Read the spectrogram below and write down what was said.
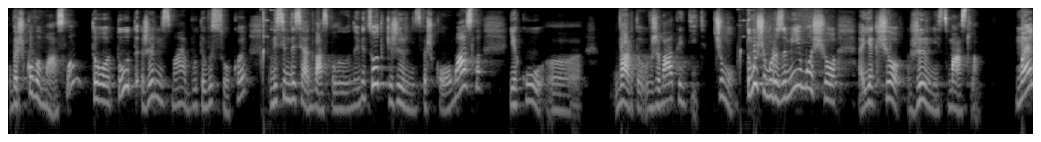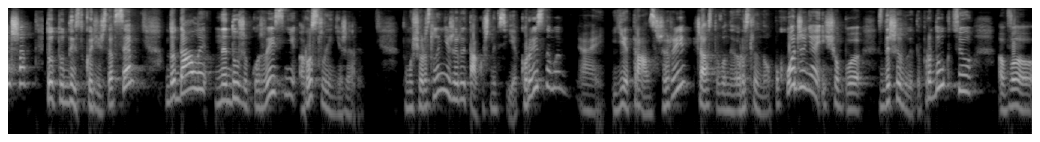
вершкове масло, то тут жирність має бути високою. 82,5% жирність вершкового масла, яку е, варто вживати дітям. Чому? Тому що ми розуміємо, що е, якщо жирність масла менша, то туди, скоріш за все, додали не дуже корисні рослинні жири. Тому що рослинні жири також не всі є корисними, е, є трансжири, часто вони рослинного походження, і щоб здешевити продукцію, в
